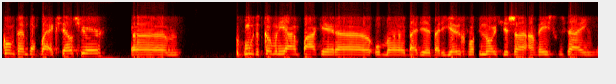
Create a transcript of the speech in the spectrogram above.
contentdag bij Excelsior. Ehm, we moeten het komende jaar een paar keer om bij, de, bij de jeugd wat toernooitjes aanwezig te zijn.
